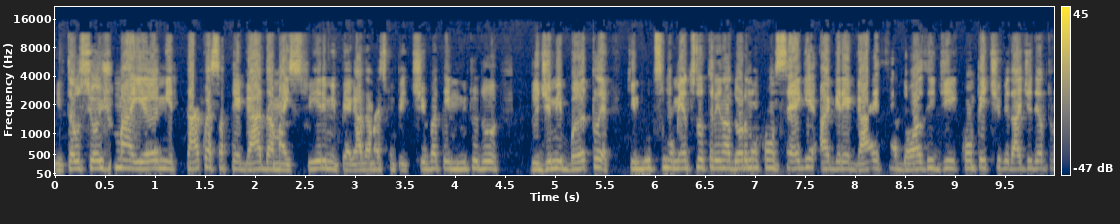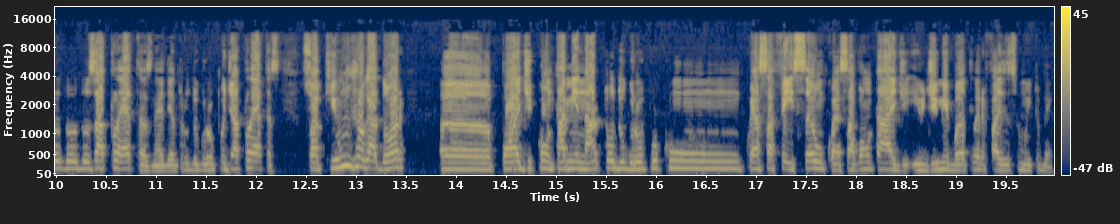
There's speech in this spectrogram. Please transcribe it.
Então, se hoje o Miami está com essa pegada mais firme, pegada mais competitiva, tem muito do, do Jimmy Butler, que em muitos momentos o treinador não consegue agregar essa dose de competitividade dentro do, dos atletas, né, dentro do grupo de atletas. Só que um jogador uh, pode contaminar todo o grupo com, com essa feição, com essa vontade. E o Jimmy Butler faz isso muito bem.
